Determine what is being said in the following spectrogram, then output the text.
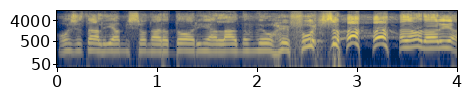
Hoje está ali a missionária Dorinha lá no meu refúgio. Não, Dorinha.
